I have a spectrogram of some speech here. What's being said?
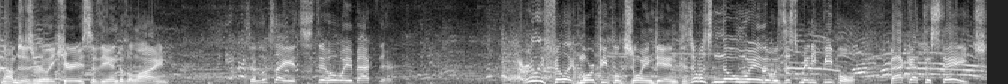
Now I'm just really curious of the end of the line. So it looks like it's still way back there. I really feel like more people joined in because there was no way there was this many people back at the stage.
